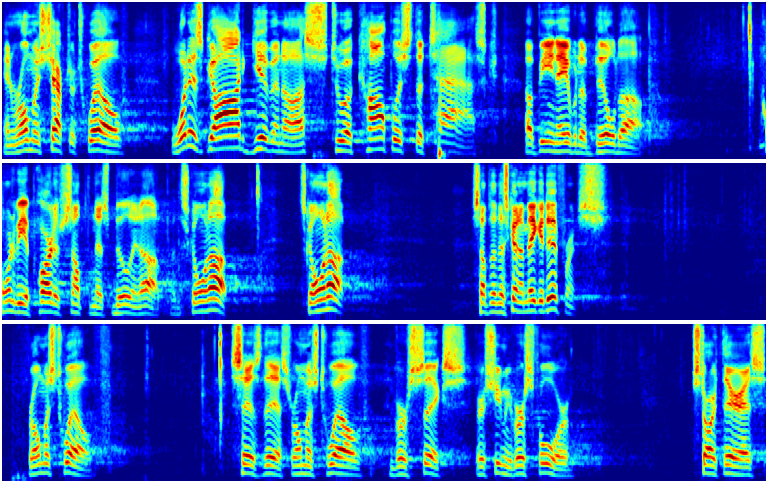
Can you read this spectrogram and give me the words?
In Romans chapter 12, what has God given us to accomplish the task of being able to build up? I want to be a part of something that's building up. It's going up. It's going up. Something that's going to make a difference. Romans 12 says this Romans 12, verse 6, or excuse me, verse 4. Start there as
